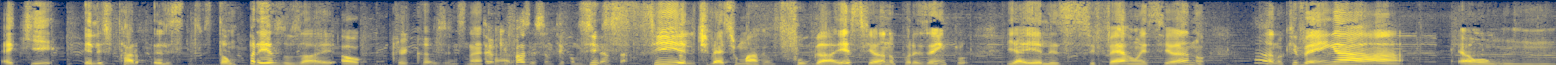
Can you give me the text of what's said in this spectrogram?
é que eles ficaram. Eles estão presos a- ao Kirk Cousins, né, não tem o cara? que fazer, você não tem como Se, dispensar. se ele tivesse uma fuga esse ano, por exemplo, e aí eles se ferram esse ano, ano que vem a, é um,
